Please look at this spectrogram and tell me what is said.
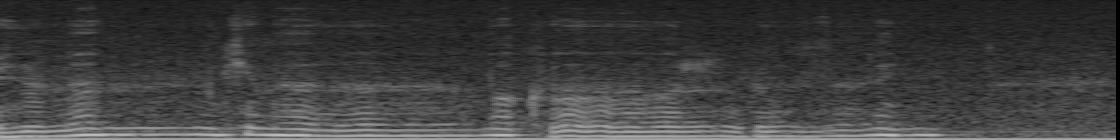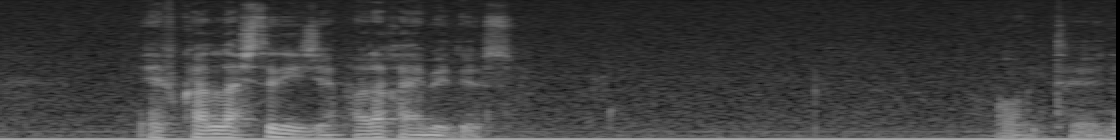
Bilmem kime bakar gözlerin Efkarlaştık iyice. Para kaybediyorsun. 10 TL.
